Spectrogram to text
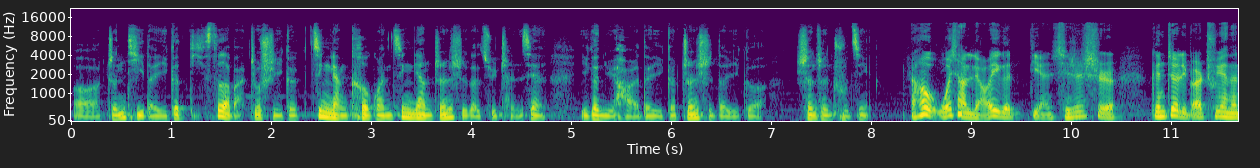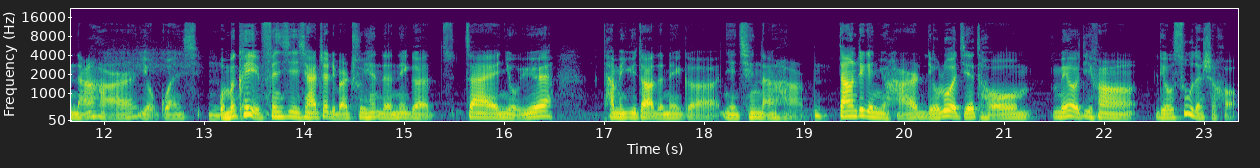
呃整体的一个底色吧，就是一个尽量客观、尽量真实的去呈现一个女孩的一个真实的一个生存处境。然后我想聊一个点，其实是跟这里边出现的男孩有关系。我们可以分析一下这里边出现的那个在纽约他们遇到的那个年轻男孩。当这个女孩流落街头，没有地方留宿的时候，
